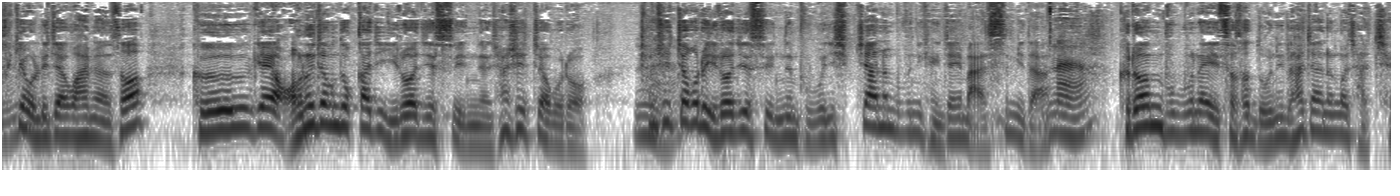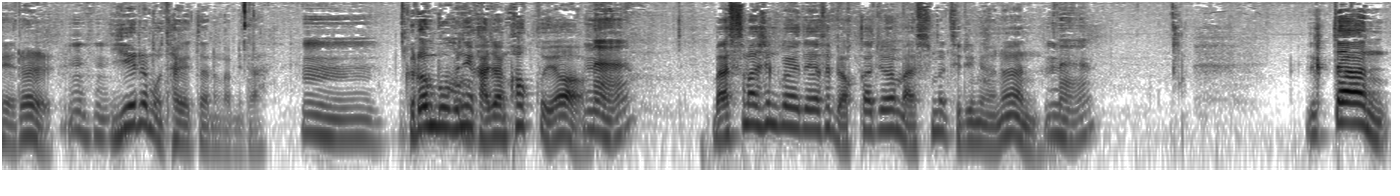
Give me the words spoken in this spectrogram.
크게 올리자고 하면서 그게 어느 정도까지 이루어질 수 있는 현실적으로 현실적으로 이루어질 수 있는 부분이 쉽지 않은 부분이 굉장히 많습니다. 네. 그런 부분에 있어서 논의를 하자는 것 자체를 이해를 못 하겠다는 겁니다. 음. 그런 부분이 가장 컸고요. 네. 말씀하신 거에 대해서 몇 가지만 말씀을 드리면은 네. 일단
